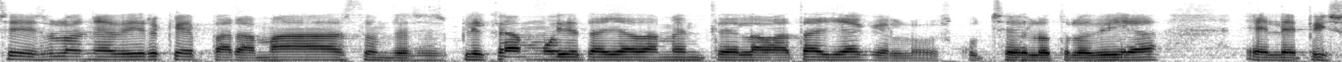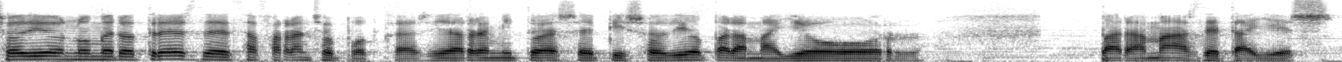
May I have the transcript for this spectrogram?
Sí, solo añadir que para más, donde se explica muy detalladamente la batalla, que lo escuché el otro día, el episodio número 3 de Zafarrancho Podcast. Ya remito a ese episodio para mayor, para más detalles.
